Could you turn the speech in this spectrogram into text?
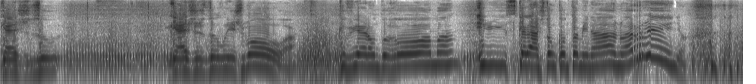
gajos de, gajos de Lisboa que vieram de Roma e se calhar estão contaminados, não é, Revinho?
